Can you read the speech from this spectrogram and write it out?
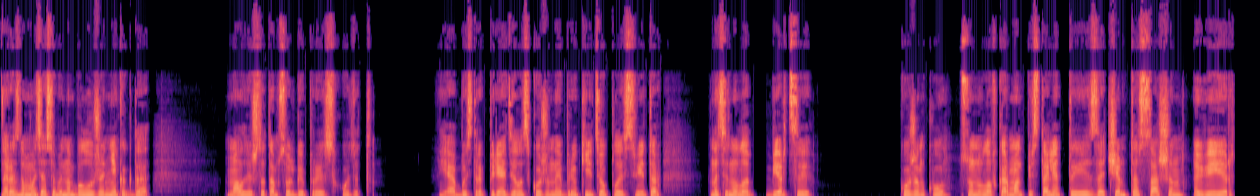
Раздумывать особенно было уже некогда. Мало ли, что там с Ольгой происходит. Я быстро переоделась в кожаные брюки и теплый свитер, натянула берцы, кожанку, сунула в карман пистолет и зачем-то Сашин веер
